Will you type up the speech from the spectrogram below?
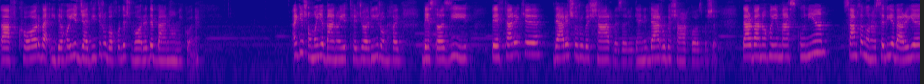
افکار و ایده های جدیدی رو با خودش وارد بنا می‌کنه. اگه شما یه بنای تجاری رو می‌خواید بسازید بهتره که درش رو به شرق بذارید یعنی در رو به شرق باز بشه. در بناهای مسکونی هم سمت مناسبیه برای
